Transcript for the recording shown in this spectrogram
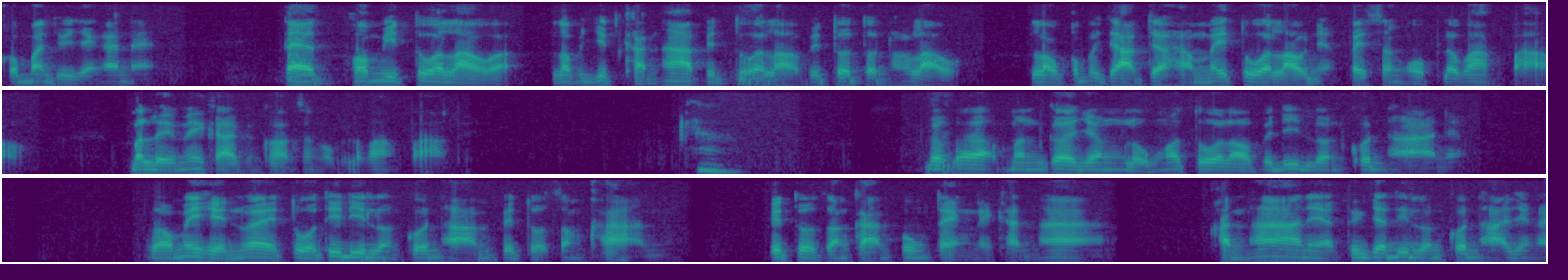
ของมันอยู่อย่างนั้นแหละแต่พอมีตัวเราอะ เราไปยึดขันธ์ห้าเป็นตัวเราเป็นตัวตนของเรา เราก็พยายามจะทำให้ตัวเราเนี่ยไปสงบและว่างเปล่า มันเลยไม่กลายเป็นความสงบและว่างเปล่าเลยค่ะแล้วก็มันก็ยังหลงเอาตัวเราไปดิ้นรนค้นหาเนี่ย เราไม่เห็นว่าไอ้ตัวที่ดิ้นรนค้นหามันเป็นตัวสังขาร เป็นตัวสังขารปรุงแต่งในขันธ์ห้า ขันธ์ห้าเนี่ย ถึงจะดิ้นรนค้นหายังไง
